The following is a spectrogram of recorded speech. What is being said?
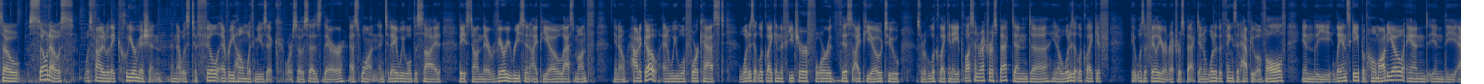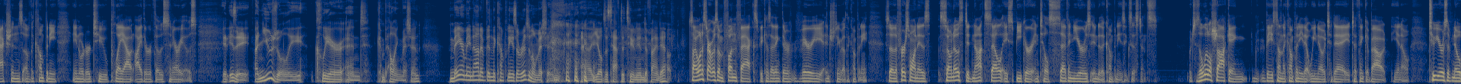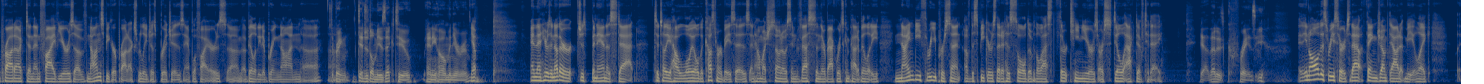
So, Sonos was founded with a clear mission, and that was to fill every home with music, or so says their S1. And today we will decide, based on their very recent IPO last month, you know, how'd it go? And we will forecast what does it look like in the future for this IPO to sort of look like an A plus in retrospect, and uh, you know, what does it look like if it was a failure in retrospect and what are the things that have to evolve in the landscape of home audio and in the actions of the company in order to play out either of those scenarios It is a unusually clear and compelling mission. May or may not have been the company's original mission. uh, you'll just have to tune in to find out. so i want to start with some fun facts because i think they're very interesting about the company so the first one is sonos did not sell a speaker until seven years into the company's existence which is a little shocking based on the company that we know today to think about, you know, two years of no product and then five years of non speaker products, really just bridges, amplifiers, um, ability to bring non. Uh, To bring digital music to any home in your room. yep. And then here's another just bananas stat to tell you how loyal the customer base is and how much Sonos invests in their backwards compatibility. 93% of the speakers that it has sold over the last 13 years are still active today. Yeah, that is crazy. in all this research, that thing jumped out at me. Like,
